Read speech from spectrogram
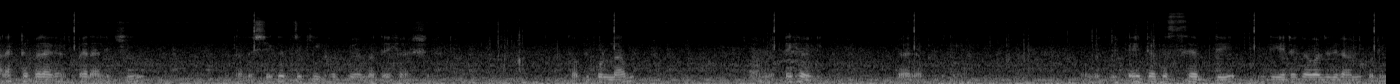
আরেকটা প্যারাগ্রাফ প্যারা লিখি, তাহলে সেক্ষেত্রে কি ঘটবে আমরা দেখে আসি। কপি করলাম। এখানে লিখব। এইটাকে সেভ দিই, দিয়ে এটাকে আবার যদি রান করি।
